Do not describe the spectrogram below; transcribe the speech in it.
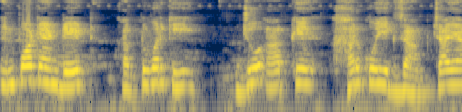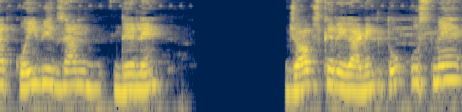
इम्पोर्टेंट डेट अक्टूबर की, जो आपके हर कोई एग्ज़ाम चाहे आप कोई भी एग्ज़ाम दे लें जॉब्स के रिगार्डिंग तो उसमें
